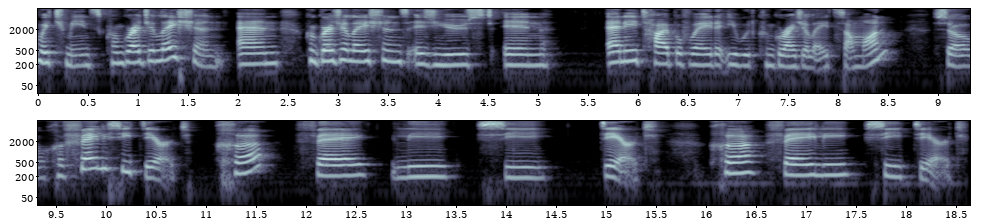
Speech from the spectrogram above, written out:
which means congratulation. And congratulations is used in any type of way that you would congratulate someone. So gefeliciteerd. Gefeliciteerd gefeliciteerd.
